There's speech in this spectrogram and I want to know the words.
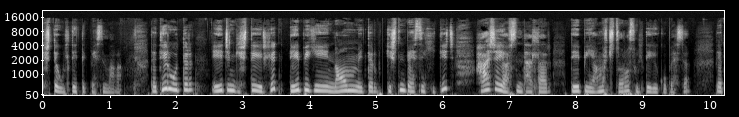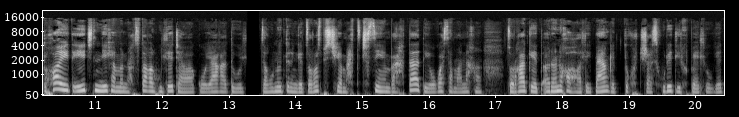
гэртээ үлдээдэг байсан байгаа. Тэгээ тэр өдөр ээж нь гэртээ ирэхэд Дебигийн ном мэдэр гэртэнд байсан хэдий ч хаашаа явсан талаар Дэби ямар ч зурус үлдээгээгүй байсан. Тэгээ тухайн үед ээж нь нэг ямар ноцтойгоор хүлээж аваагүй. Яагаад гэвэл за өнөөдөр ингээд зурус бичгээ мартчихсан юм байх та. Тэгээ угаасаа манайхан 6 гээд оройнохоо хоолыг байнга иддэг учраас хүрээд ирэх байлгүй гээд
